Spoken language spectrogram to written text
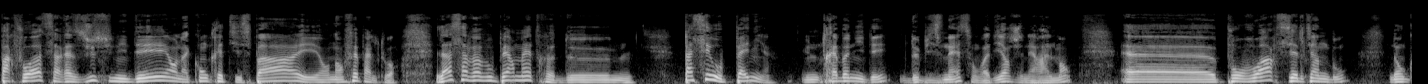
parfois, ça reste juste une idée, on la concrétise pas et on n'en fait pas le tour. Là, ça va vous permettre de passer au peigne une très bonne idée de business, on va dire généralement, euh, pour voir si elle tient debout. Donc,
